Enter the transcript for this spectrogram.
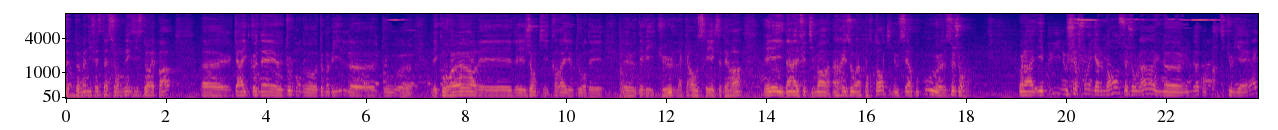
Cette manifestation n'existerait pas, euh, car il connaît euh, tout le monde automobile, euh, tous les coureurs, les, gens qui travaillent autour des, véhicules, la carrosserie, etc. Et il a effectivement un réseau important qui nous sert beaucoup ce jour-là. Voilà, et puis nous cherchons également ce jour-là une, œuvre particulière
